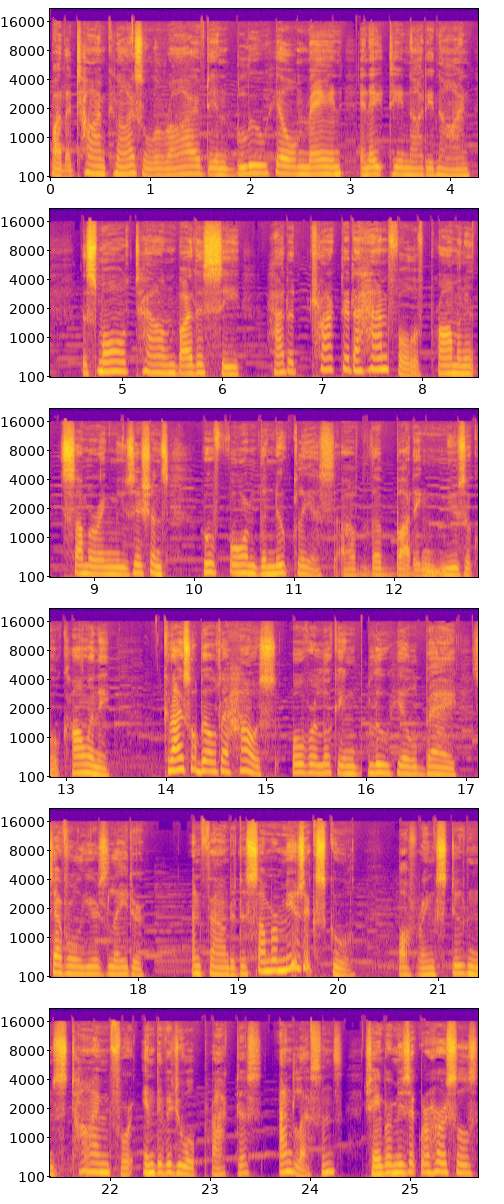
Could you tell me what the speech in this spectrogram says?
By the time Kneisel arrived in Blue Hill, Maine in 1899, the small town by the sea had attracted a handful of prominent summering musicians who formed the nucleus of the budding musical colony. Kneisel built a house overlooking Blue Hill Bay several years later and founded a summer music school offering students time for individual practice and lessons, chamber music rehearsals,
